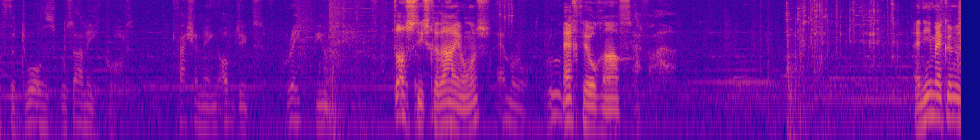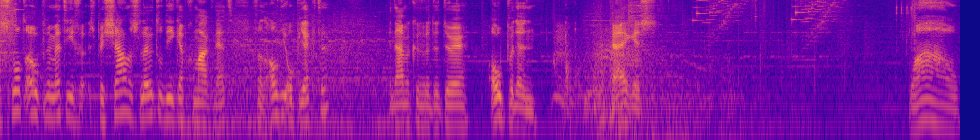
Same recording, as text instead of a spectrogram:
of the dwarves was unequaled, fashioning objects of great beauty. Fantastisch gedaan jongens. Echt heel gaaf. En hiermee kunnen we het slot openen met die speciale sleutel die ik heb gemaakt net. Van al die objecten. En daarmee kunnen we de deur openen. Kijk eens. Wauw.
